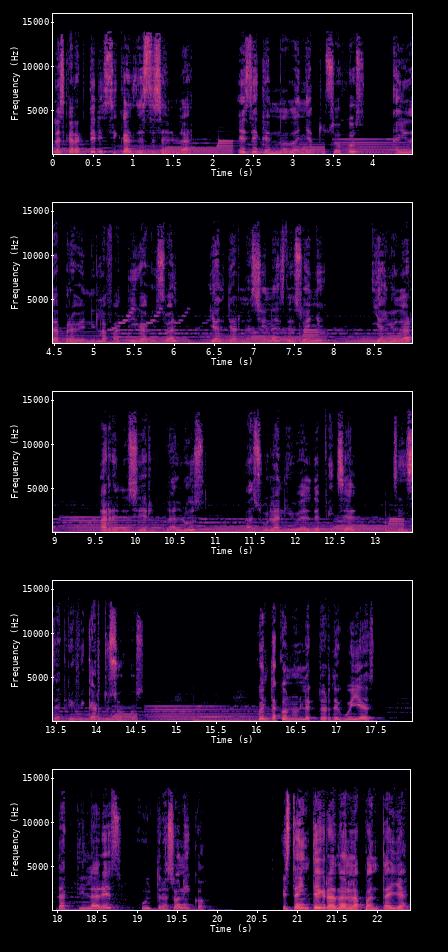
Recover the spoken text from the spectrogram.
Las características de este celular es de que no daña tus ojos, ayuda a prevenir la fatiga visual y alternaciones de sueño y ayudar a reducir la luz azul a nivel de píxel sin sacrificar tus ojos. Cuenta con un lector de huellas dactilares ultrasónico. Está integrado en la pantalla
